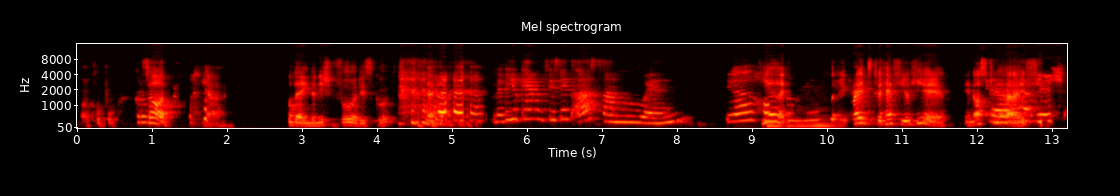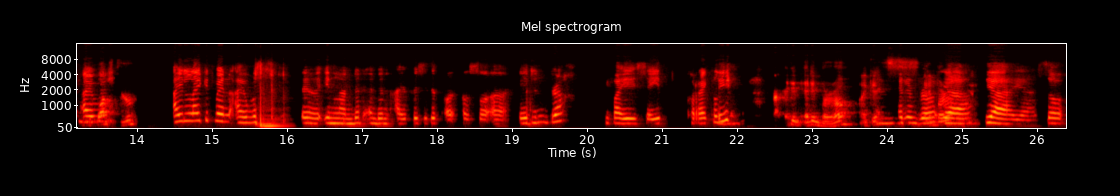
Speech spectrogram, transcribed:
or kerupuk Kerupuk. so yeah all the Indonesian food is good Maybe you can visit us somewhere. yeah, Yeah. hopefully. it would be great to have you here in Austria Yeah. if you Yes, I want wish to I like it when I was uh, in London and then I visited also uh, Edinburgh, if I say it correctly. Edin- Edinburgh I guess Edinburgh, yeah, yeah, yeah. So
